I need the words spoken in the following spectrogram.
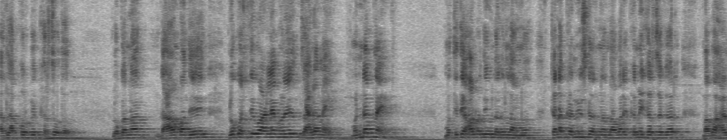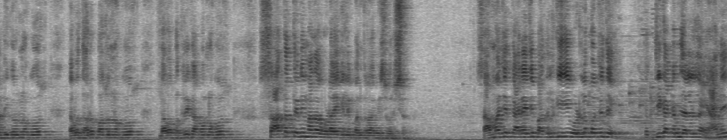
आज लाखो रुपये खर्च होतात. लोकांना गावामध्ये लोकवस्ती वाढल्यामुळे जागा नाही मंडप नाही. मग तिथे हॉलवर देऊन लग्न लावणं त्यांना कन्व्हिन्स करणं बाबा रे कमी खर्च कर बाबा हळदी करू नकोस बाबा दारू पाजू नकोस बाबा बकरी कापू नकोस. सातत्याने माझा ओढा केली गेले पंधरा वीस वर्ष. सामाजिक कार्याची बादलकी ही ओढलं पाहिजे ते तर ती काय कमी झालेली नाही. आणि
